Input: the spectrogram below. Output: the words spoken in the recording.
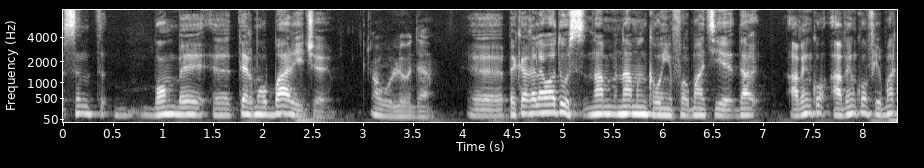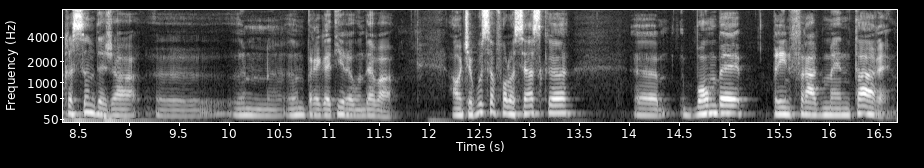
sunt bombe uh, termobarice. Aoleu, da. Uh, pe care le-au adus. N-am, n-am încă o informație, dar avem, avem confirmat că sunt deja uh, în, în pregătire undeva. Au început să folosească uh, bombe prin fragmentare,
